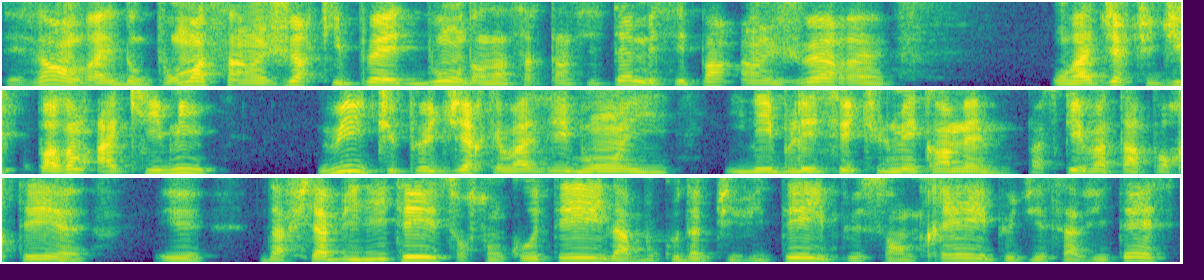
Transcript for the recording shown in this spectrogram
C'est ça en vrai. Donc, pour moi, c'est un joueur qui peut être bon dans un certain système, mais ce n'est pas un joueur, euh, on va dire, tu dis, par exemple, Hakimi, oui, tu peux dire que vas-y, bon, il, est blessé, tu le mets quand même, parce qu'il va t'apporter euh, euh, de la fiabilité sur son côté, il a beaucoup d'activité, il peut centrer, il peut utiliser sa vitesse.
